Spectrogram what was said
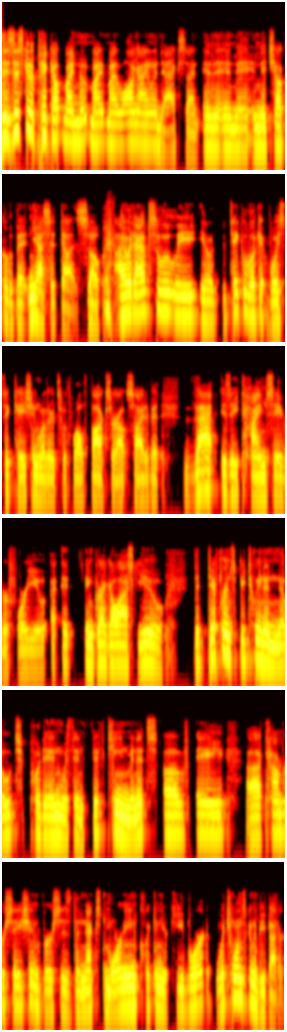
is this going to pick up my my my Long Island accent? And and they and they chuckled a bit, and yes, it does. So I would absolutely, you know, take a look at voice dictation, whether it's with Wealthbox or outside of it. That is a time saver for you. Uh, it, and Gregg, I'll ask you the difference between a note put in within 15 minutes of a uh, conversation versus the next morning clicking your keyboard. Which one's going to be better?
